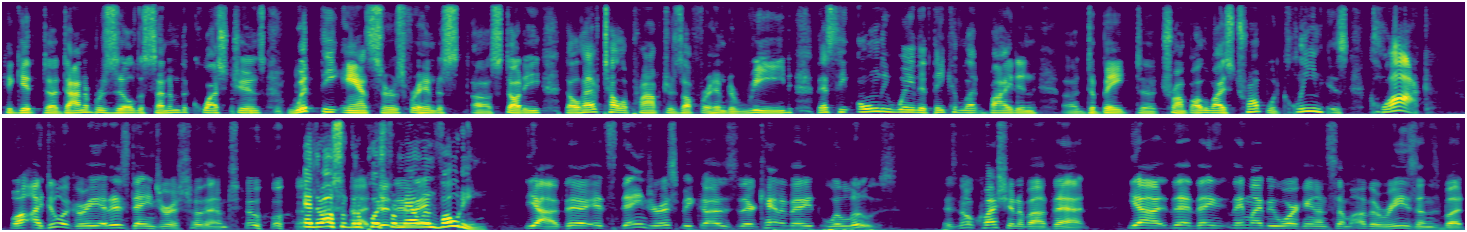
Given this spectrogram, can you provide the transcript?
could get uh, Donna Brazile to send him the questions with the answers for him to uh, study. They'll have teleprompters up for him to read. That's the only way that they could let Biden uh, debate uh, Trump. Otherwise, Trump would clean his clock. Well, I do agree it is dangerous for them too. And they're also going to Uh, push they- for mail-in voting. Yeah, it's dangerous because their candidate will lose. There's no question about that. Yeah, they, they they might be working on some other reasons, but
